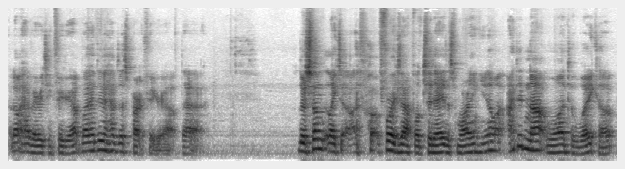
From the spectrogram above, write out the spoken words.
I don't have everything figured out, but I do have this part figured out that there's some like uh, for example, today this morning, you know? I did not want to wake up.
